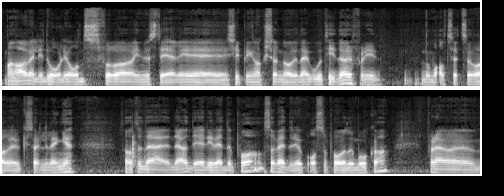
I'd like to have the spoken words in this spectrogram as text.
man har veldig dårlige odds for å investere i shippingaksjer når det er gode tider, fordi normalt sett så varer det jo ikke så veldig lenge. Så det er, det, er, jo det de vedder på. og Så vedder de også på ordreboka. For det jo,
